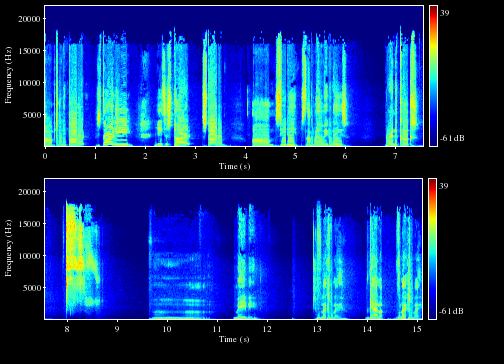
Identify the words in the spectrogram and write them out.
Um, Tony Pollard, starty. He's a start. Start him. Um, CD, stop playing on me, please. Brandin Cooks. Hmm, maybe. Flex play. Gallup, flex play.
